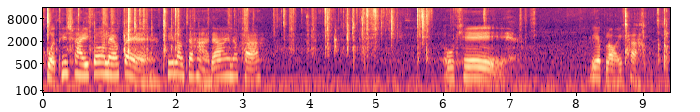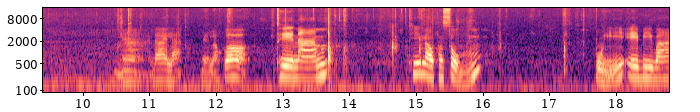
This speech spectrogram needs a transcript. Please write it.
ขวดที่ใช้ก็แล้วแต่ที่เราจะหาได้นะคะ โอเค เรียบร้อยค่ะอ่าได้ละ เดี๋ยวเราก็ เทน้ำที่เราผสม ปุ๋ย AB ไว้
